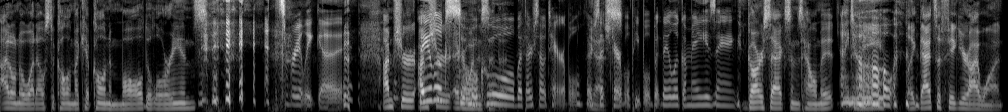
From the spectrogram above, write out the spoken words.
I don't know what else to call them. I kept calling them Mauldalorians. It's really good. I'm sure. they I'm sure look everyone so cool, but they're so terrible. They're Yes. such terrible people, but they look amazing. Gar Saxon's helmet. I to know. Me, like that's a figure I want.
